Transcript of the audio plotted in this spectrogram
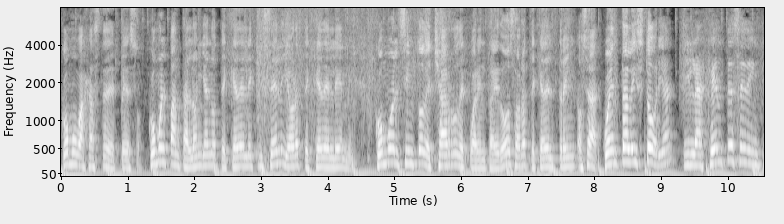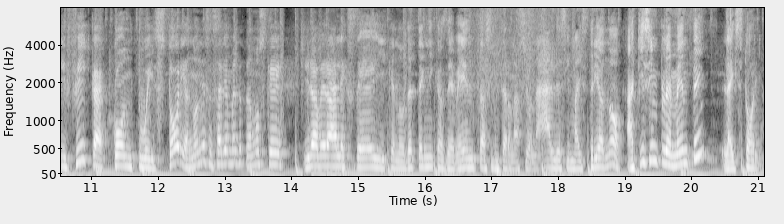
¿Cómo bajaste de peso? ¿Cómo el pantalón ya no te queda el XL y ahora te queda el M. Como el cinto de charro de 42 ahora te queda el 30. O sea, cuenta la historia y la gente se identifica con tu historia. No necesariamente tenemos que ir a ver a Alex Day y que nos dé técnicas de ventas internacionales y maestrías. No, aquí simplemente la historia.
